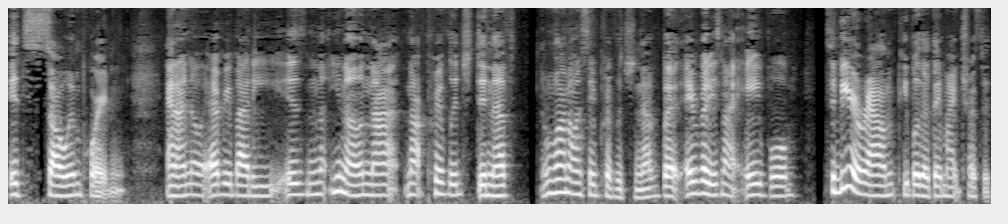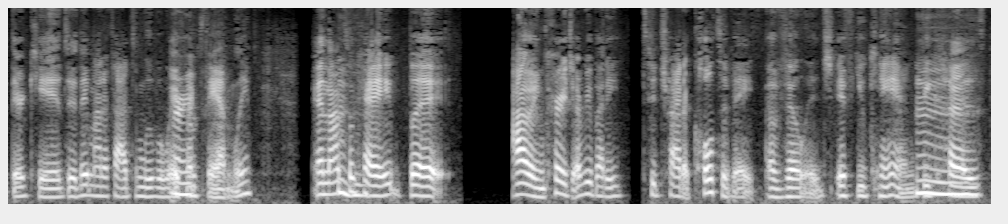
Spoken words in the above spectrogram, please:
it's so important. And I know everybody is you know not not privileged enough. Well, I don't want to say privileged enough, but everybody's not able to be around people that they might trust with their kids or they might have had to move away right. from family and that's mm-hmm. okay. But I would encourage everybody to try to cultivate a village if you can, mm. because mm.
